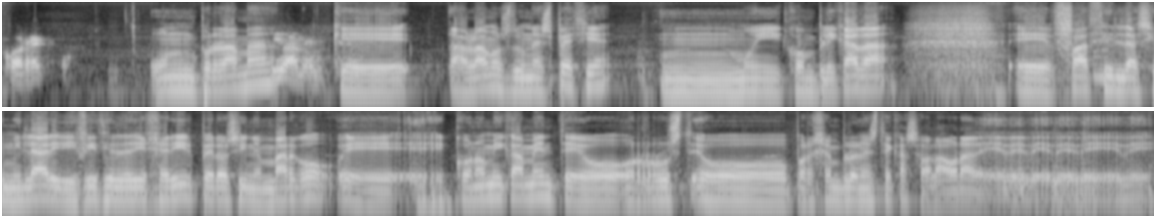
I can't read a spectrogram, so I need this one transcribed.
Correcto. Un programa que hablamos de una especie mm, muy complicada, eh, fácil de asimilar y difícil de digerir, pero sin embargo, eh, económicamente o, o o, por ejemplo, en este caso, a la hora de-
